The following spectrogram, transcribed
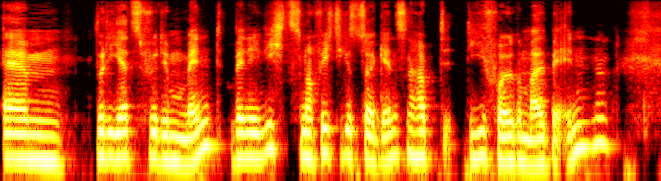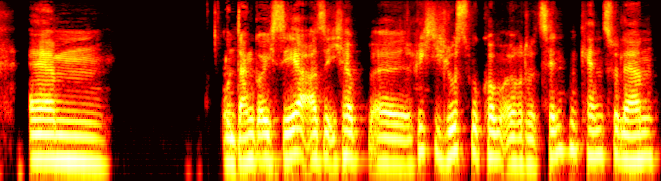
Ähm, würde jetzt für den Moment, wenn ihr nichts noch Wichtiges zu ergänzen habt, die Folge mal beenden. Ähm, und danke euch sehr. Also ich habe äh, richtig Lust bekommen, eure Dozenten kennenzulernen.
